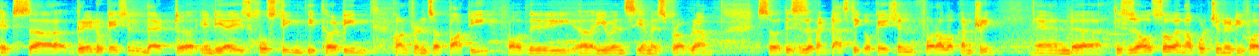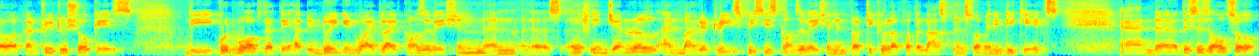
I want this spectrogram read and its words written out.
It's a great occasion that uh, India is hosting the 13th Conference of Party for the uh, UNCMS program. So this is a fantastic occasion for our country and uh, this is also an opportunity for our country to showcase the good works that they have been doing in wildlife conservation and uh, uh, in general and migratory species conservation in particular for the last so many decades and uh, this is also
